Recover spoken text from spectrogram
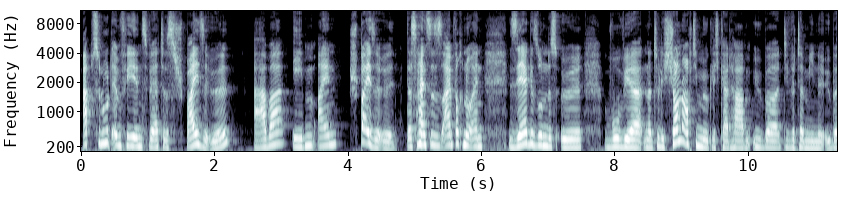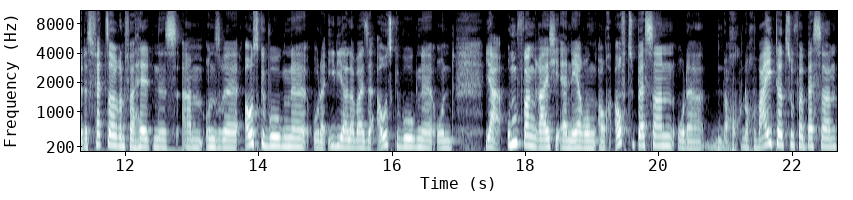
absolut empfehlenswertes Speiseöl, aber eben ein Speiseöl. Das heißt, es ist einfach nur ein sehr gesundes Öl, wo wir natürlich schon auch die Möglichkeit haben, über die Vitamine, über das Fettsäurenverhältnis ähm, unsere ausgewogene oder idealerweise ausgewogene und ja, umfangreiche Ernährung auch aufzubessern oder noch, noch weiter zu verbessern.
